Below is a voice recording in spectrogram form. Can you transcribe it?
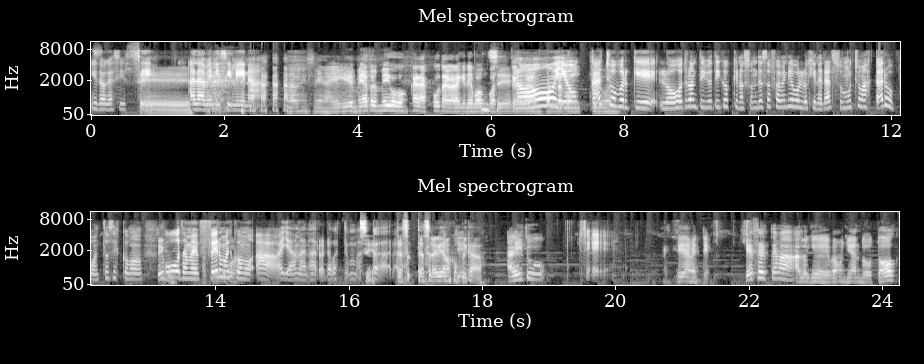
Y tengo que decir sí, a la penicilina. a la penicilina. Y de inmediato el médico con cara puta, ahora que le pongo este No, y un cacho porque los otros antibióticos que no son de esa familia por lo general son mucho más caros, pues entonces como, puta, me enfermo, es como, ah, ya me ganaron la cuestión más cara. Te hace, la vida más complicada. Ahí tú... Sí. Efectivamente. ¿Qué es el tema a lo que vamos llegando? Todos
